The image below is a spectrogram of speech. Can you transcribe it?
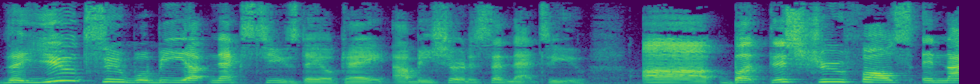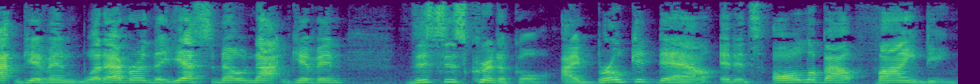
The YouTube will be up next Tuesday, okay? I'll be sure to send that to you. Uh, but this true, false, and not given, whatever, the yes, no, not given, this is critical. I broke it down, and it's all about finding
